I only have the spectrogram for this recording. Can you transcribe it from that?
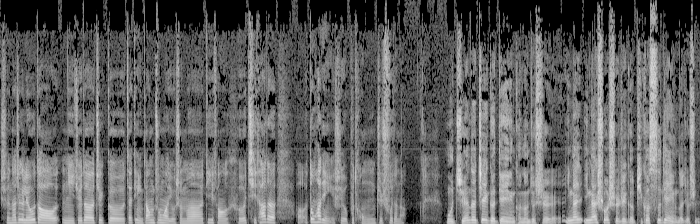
是那这个刘导，你觉得这个在电影当中啊，有什么地方和其他的呃动画电影是有不同之处的呢？我觉得这个电影可能就是应该应该说是这个皮克斯电影的，就是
